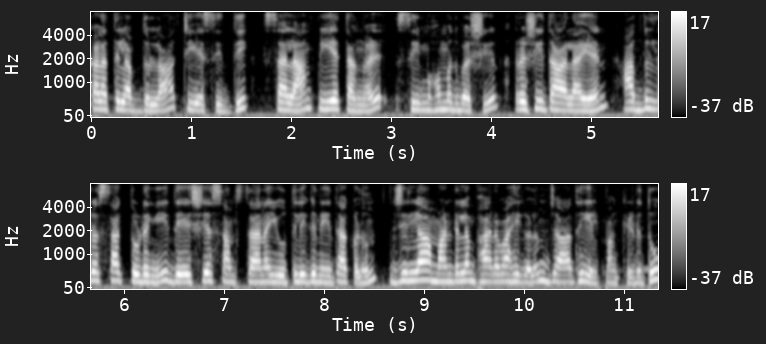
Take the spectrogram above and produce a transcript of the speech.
Kalathil Abdulla T S Siddique Salam P A Thangal C Muhammed Basheer Rasheed Alayan Abdul Razak തുടങ്ങി ദേശീയ സംസ്ഥാന യൂത്ത് ലീഗ് നേതാക്കളും ജില്ലാ മണ്ഡലം ഭാരവാഹികളും ജാഥയിൽ പങ്കെടുത്തു.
